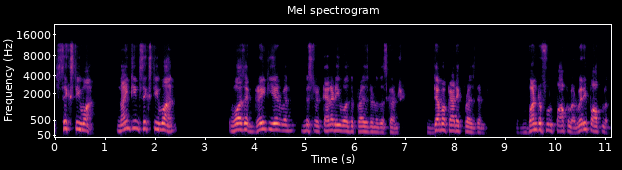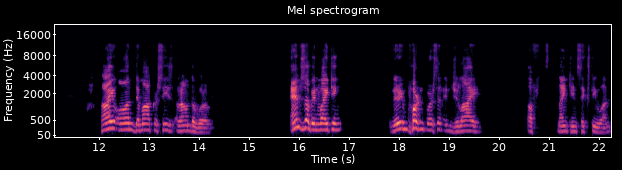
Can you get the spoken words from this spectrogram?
61. 1961 was a great year when Mr. Kennedy was the president of this country. Democratic president, wonderful, popular, very popular, high on democracies around the world. Ends up inviting very important person in July of 1961.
